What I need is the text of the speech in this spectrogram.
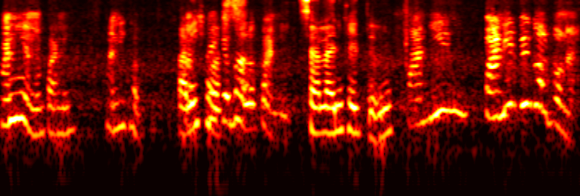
পানি এনো পানি। পানি খাব। পানি সব থেকে খাওয়াস? ভালো পানি। স্যালাইন খাইতে হবে। পানির পানির বিকল্প নাই।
